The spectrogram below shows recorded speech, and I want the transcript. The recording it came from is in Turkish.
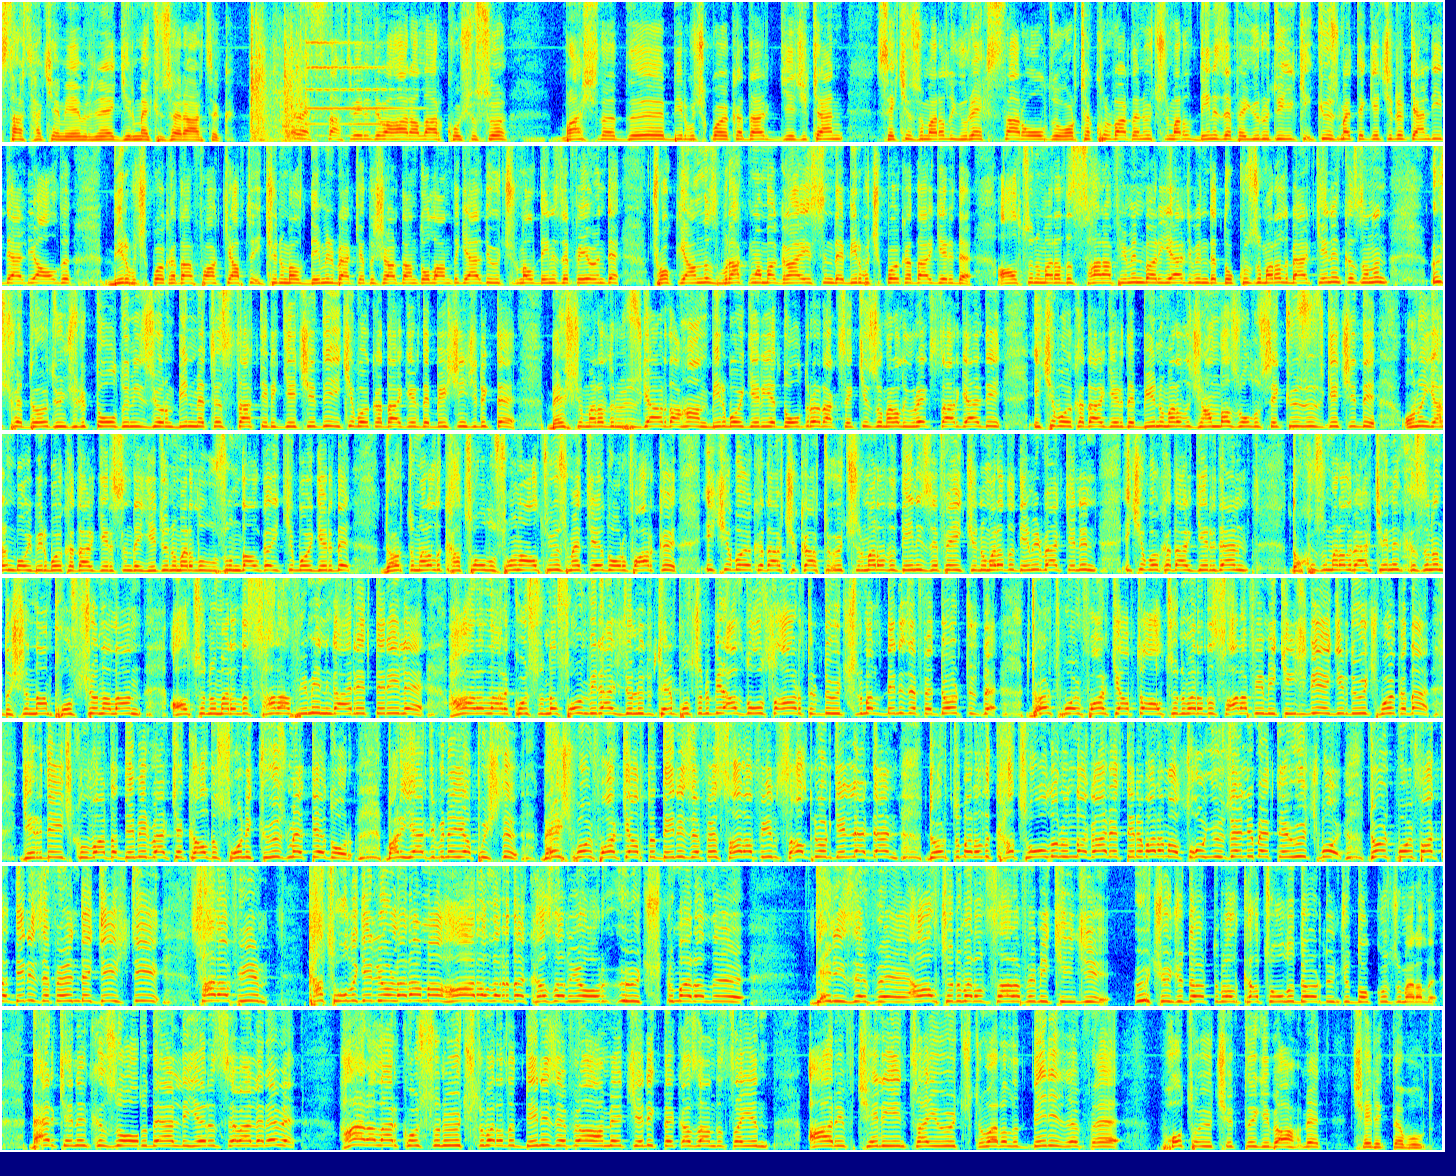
Start hakemi emrine girmek üzere artık. Evet start verildi ve haralar koşusu başladı. Bir buçuk boy kadar geciken 8 numaralı Yürek Star oldu. Orta kulvardan 3 numaralı Deniz Efe yürüdü. İlk 200 metre geçirirken liderliği aldı. Bir buçuk boy kadar fark yaptı. 2 numaralı Demirberk'e dışarıdan dolandı geldi. 3 numaralı Deniz Efe'yi önde. Çok yalnız bırakmama gayesinde bir buçuk boy kadar geride. 6 numaralı Sarafim'in bariyer dibinde 9 numaralı Berke'nin kızının 3 ve 4. olduğunu izliyorum. 1000 metre start yeri geçirdi. 2 boy kadar geride 5. ligde 5 numaralı Rüzgar Dahan bir boy geriye doldurarak 8 numaralı Yürek Star geldi. 2 boy kadar geride 1 numaralı Cambazoğlu 800 geçildi. Onun yarım boy 1 boy kadar gerisinde 7 numaralı Uzun Dalga 2 boy geride 4 numaralı Katoğlu son 600 metreye doğru farkı 2 boya kadar çıkarttı. 3 numaralı Deniz Efe 2 numaralı Demir Berke'nin 2 boy kadar geriden 9 numaralı Berke'nin kızının dışından pozisyon alan 6 numaralı Sarafim'in gayretleriyle Haralar koşusunda son viraj dönüldü. Temposunu biraz da olsa artırdı. 3 numaralı Deniz Efe 400'de 4 boy fark yaptı. 6 numaralı Sarafim ikinciliğe girdi. 3 boy kadar geride iç kulvarda Demir Berke kaldı. Son 200 metreye doğru bariyer dibine yapıştı. 5 boy fark yaptı. Deniz Efe Sarafim saldırıyor gerilerden. 4 numaralı Katoğlu'nun da gayretleri var ama son 150 metre 3 boy 4 boy farkla Deniz Efe önde geçti. Sarafim Katoğlu geliyorlar ama haraları da kazanıyor. 3 numaralı Deniz Efe, 6 numaralı Sarafim ikinci. Üçüncü dört numaralı Katoğlu, dördüncü dokuz numaralı. Berke'nin kızı oldu değerli yarın severler evet. Haralar koşusunu 3 numaralı Deniz Efe Ahmet Çelik de kazandı sayın Arif Çelik'in tayı 3 numaralı Deniz Efe fotoyu çıktığı gibi Ahmet Çelik de buldu.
